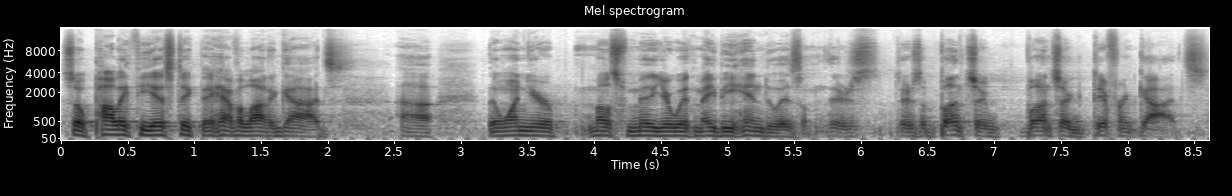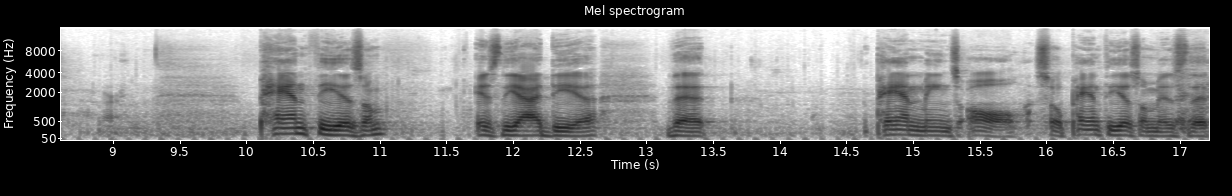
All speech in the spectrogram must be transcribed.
So polytheistic, they have a lot of gods. Uh, the one you're most familiar with may be Hinduism. There's, there's a bunch of, bunch of different gods. Pantheism is the idea that pan means all. So pantheism is that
